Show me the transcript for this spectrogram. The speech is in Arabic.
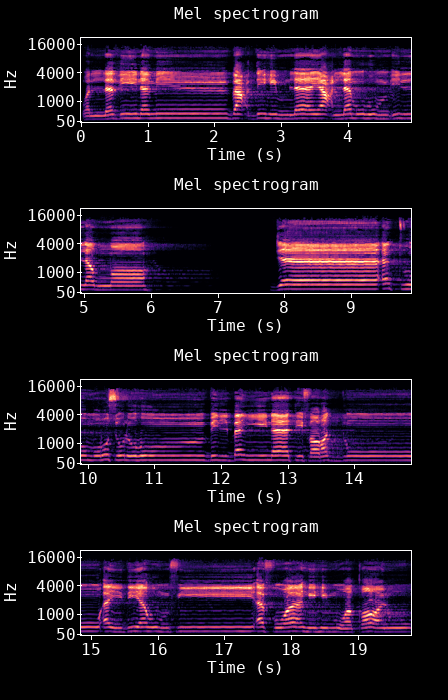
والذين من بعدهم لا يعلمهم إلا الله. جاءتهم رسلهم بالبينات فردوا أيديهم في أفواههم وقالوا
